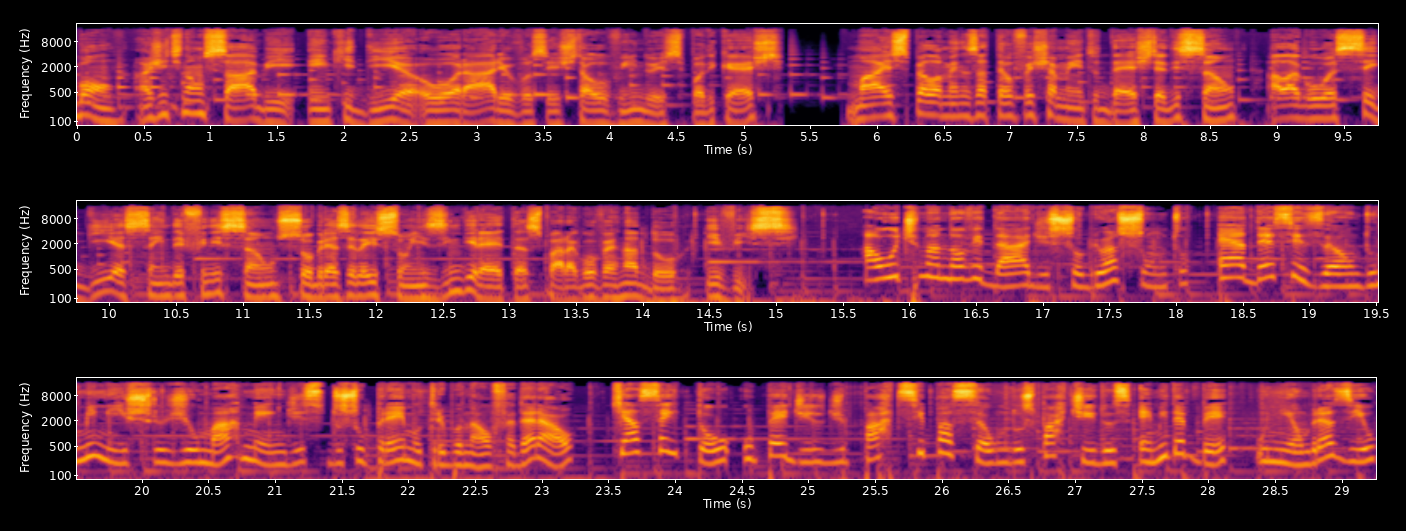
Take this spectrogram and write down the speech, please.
Bom, a gente não sabe em que dia ou horário você está ouvindo esse podcast, mas pelo menos até o fechamento desta edição, Alagoas seguia sem definição sobre as eleições indiretas para governador e vice. A última novidade sobre o assunto é a decisão do ministro Gilmar Mendes, do Supremo Tribunal Federal, que aceitou o pedido de participação dos partidos MDB, União Brasil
